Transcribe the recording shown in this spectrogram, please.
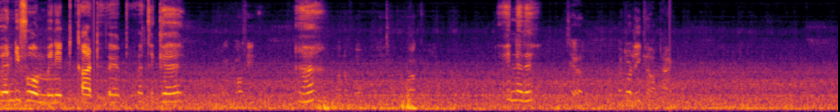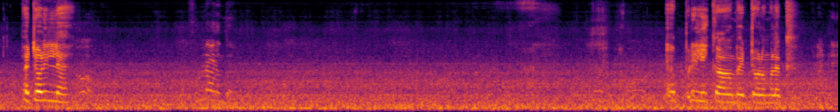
டுவெண்ட்டி ஃபோர் மினிட் காட்டுது போகிறதுக்கு? என்னது? பெட்ரோல் இல்லை. இருந்தது எப்படி லீக் ஆகும் பெட்ரோல் உங்களுக்கு நன்றி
